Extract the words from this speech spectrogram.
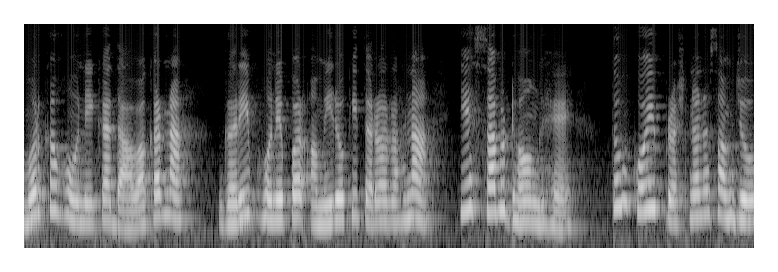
मूर्ख होने का दावा करना गरीब होने पर अमीरों की तरह रहना, ये सब ढोंग है। तुम कोई प्रश्न न समझो,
